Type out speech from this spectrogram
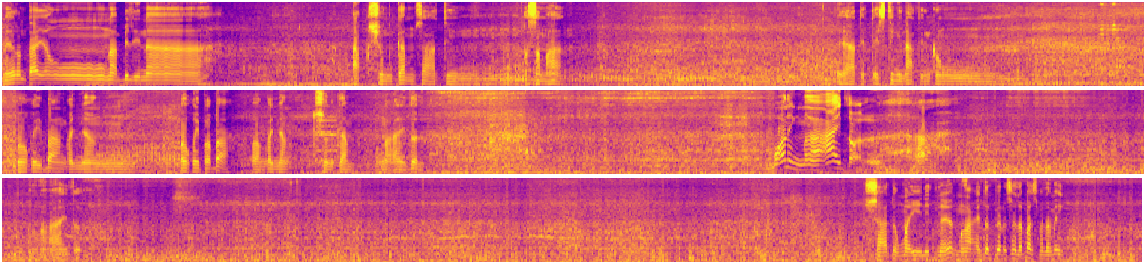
Meron tayong nabili na action cam sa ating kasamahan. Kaya testingin natin kung okay ba ang kanyang okay pa ba ang kanyang action cam mga idol. Morning mga idol. Ah. Mga idol. Masyadong mainit ngayon mga idol pero sa labas malamig.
